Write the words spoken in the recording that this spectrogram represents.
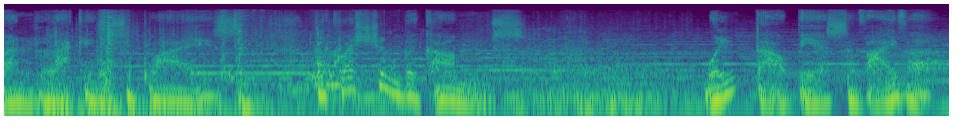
and lacking supplies, the question becomes, wilt thou be a survivor?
